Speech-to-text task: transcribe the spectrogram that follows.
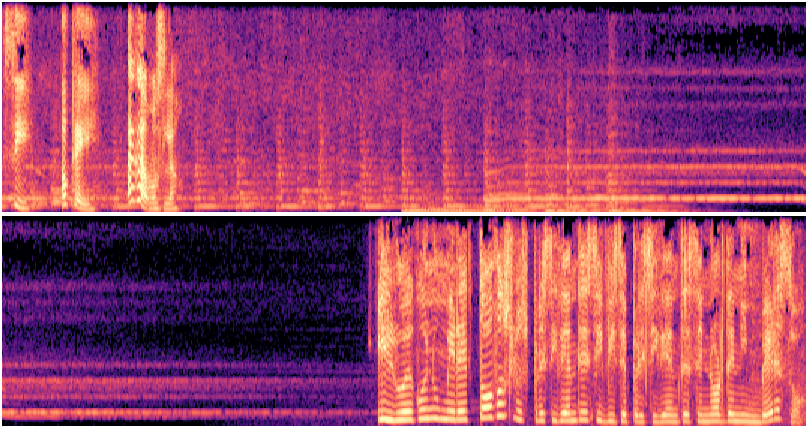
Sí, ok, hagámoslo. Y luego enumeré todos los presidentes y vicepresidentes en orden inverso.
